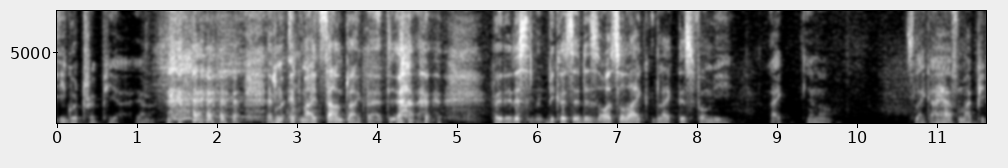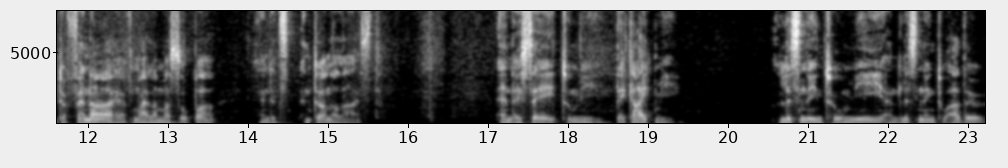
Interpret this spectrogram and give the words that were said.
ego trip here. Yeah, it, it might sound like that. Yeah, but it is because it is also like like this for me. Like you know, it's like I have my Peter Fenner, I have my Lama Sopa, and it's internalized. And they say to me, they guide me. Listening to me and listening to other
